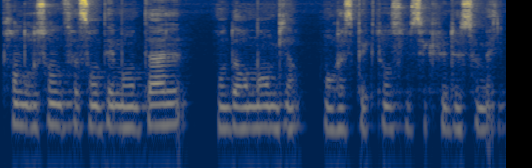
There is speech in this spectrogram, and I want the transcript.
prendre soin de sa santé mentale en dormant bien, en respectant son cycle de sommeil.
